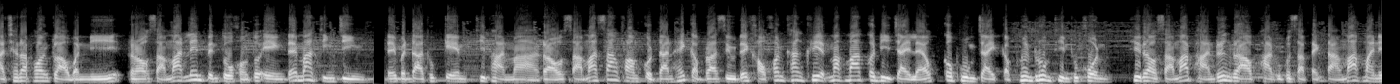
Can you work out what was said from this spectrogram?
อัชราพรกล่าววันนี้ เราสามารถเล่นเป็นตัวของตัวเองได้มากจริง ๆ ในบรรดาทุกเกมที่ผ่านมาเราสามารถสร้างความกดดันให้กับบราซิลได้เขาค่อนข้างเครียดมากๆก็ดีใจแล้ว ก็ภูมิใจกับเพื่อนร่วมทีมทุกคน ที่เราสามารถผ่านเรื่องราวผ่านอุปสรรคแตกต่างมากมายใน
